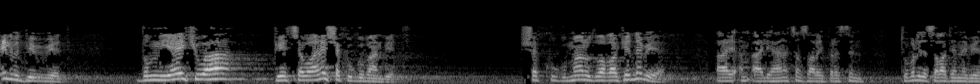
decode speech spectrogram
علم ببيت ضل نيابيك وها في شواني شك وقمان بيت. شك وقمان وضراك النبي آية أم آلهة نتن صالي فرسن تبرد صلاة النبي.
